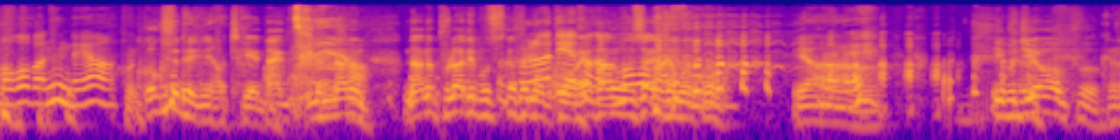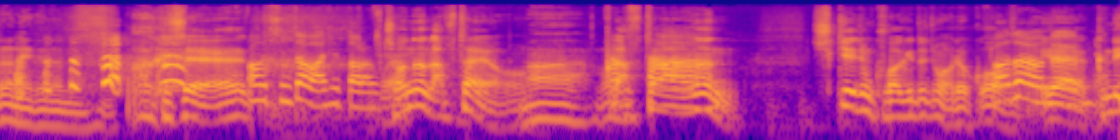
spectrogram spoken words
먹어봤는데요 거꾸로 되냐 어떻게? 나, 나는 나는 블라디보스토크에서 먹고 에바는 울산에서. 먹고. 야 이브 지오프. 그러네, 그러네. 아 글쎄. 아 진짜 맛있더라고요. 저는 랍스타예요. 아, 뭐, 랍스타는 쉽게 좀 구하기도 좀 어렵고. 맞아요, 예. 네. 근데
